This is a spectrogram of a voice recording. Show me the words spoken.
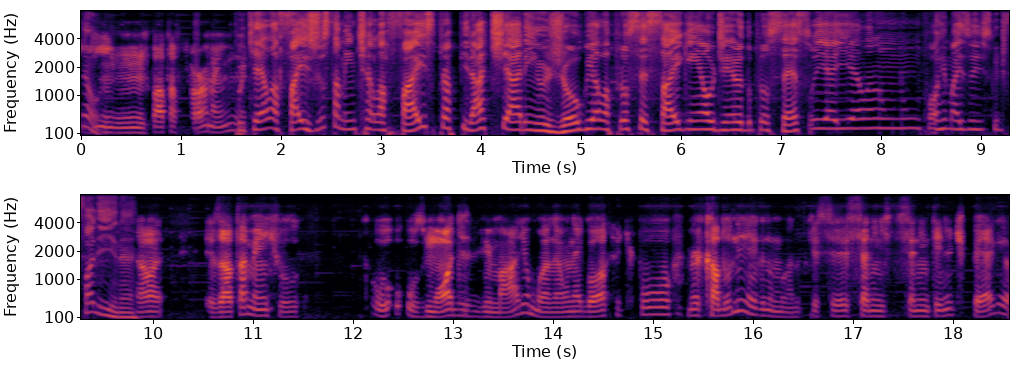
Não. Em, em plataforma ainda. Porque ela faz, justamente ela faz pra piratearem o jogo e ela processar e ganhar o dinheiro do processo e aí ela não, não corre mais o risco de falir, né? Não, exatamente. O, o- os mods de Mario, mano, é um negócio tipo mercado negro, mano. Porque se, se, a, se a Nintendo te pega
